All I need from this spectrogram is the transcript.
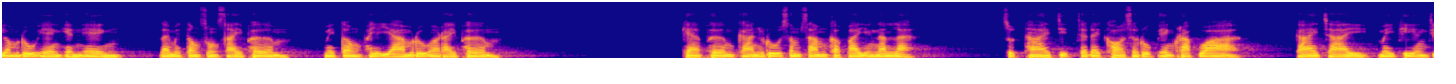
ย่อมรู้เองเห็นเอง และไม่ต้องสงสัยเพิ่ม ไม่ต้องพยายามรู้อะไรเพิ่ม แค่เพิ่มการรู้ซ้ำๆเข้าไปอย่างนั้นแหละ สุดท้ายจิตจะได้ข้อสรุปเองครับว่า กายใจไม่เที่ยงจ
